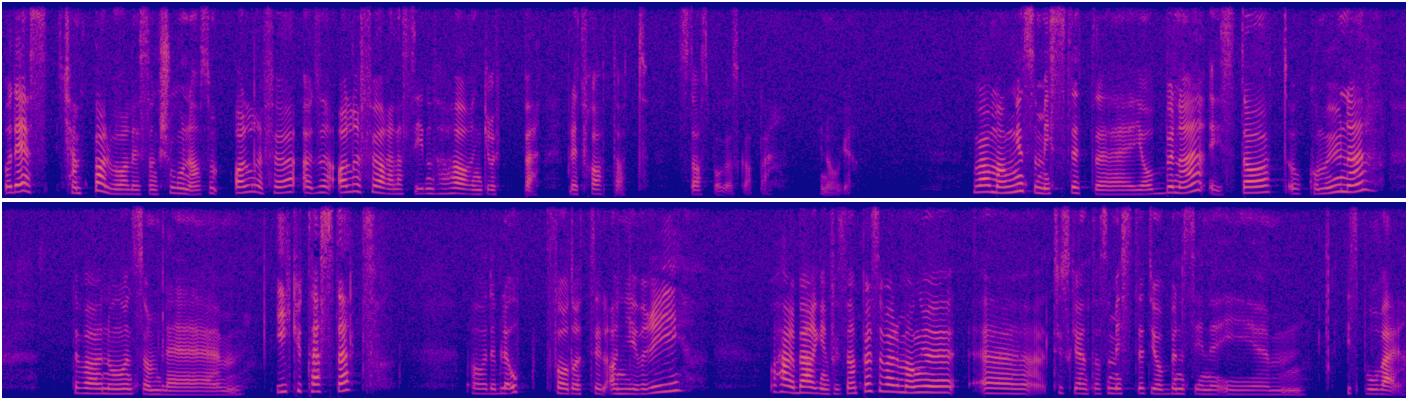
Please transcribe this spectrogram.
Og det er kjempealvorlige sanksjoner som aldri før, altså aldri før eller siden har en gruppe blitt fratatt statsborgerskapet i Norge. Det var mange som mistet uh, jobbene i stat og kommune. Det var noen som ble um, IQ-testet, og det ble oppfordret til angiveri. Og her i Bergen for eksempel, så var det mange uh, tyske jenter som mistet jobbene sine i, um, i Sporveien.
